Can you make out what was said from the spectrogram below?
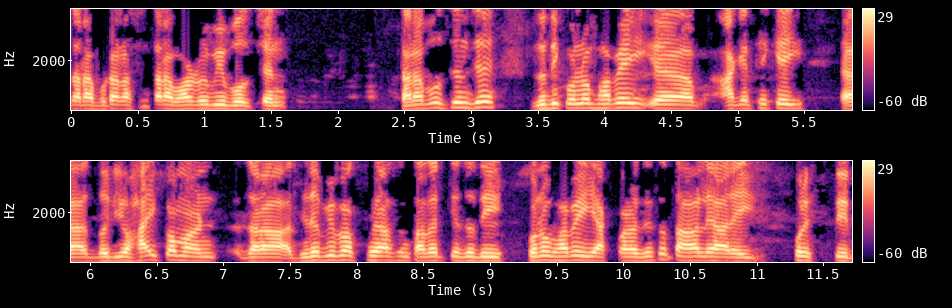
যারা ভোটার আছেন, তারা ভরাডুবি বলছেন। তারা বলছেন যে, যদি কোনোভাবেই আগে থেকেই দলীয় হাইকমান্ড যারা দ্বিধা বিভক্ত হয়ে আছেন, তাদেরকে যদি কোনোভাবেই এক করা যেত, তাহলে আর এই পরিস্থিতির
